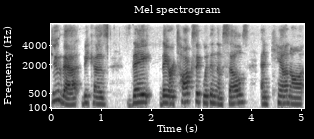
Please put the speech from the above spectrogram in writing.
do that because they they are toxic within themselves and cannot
